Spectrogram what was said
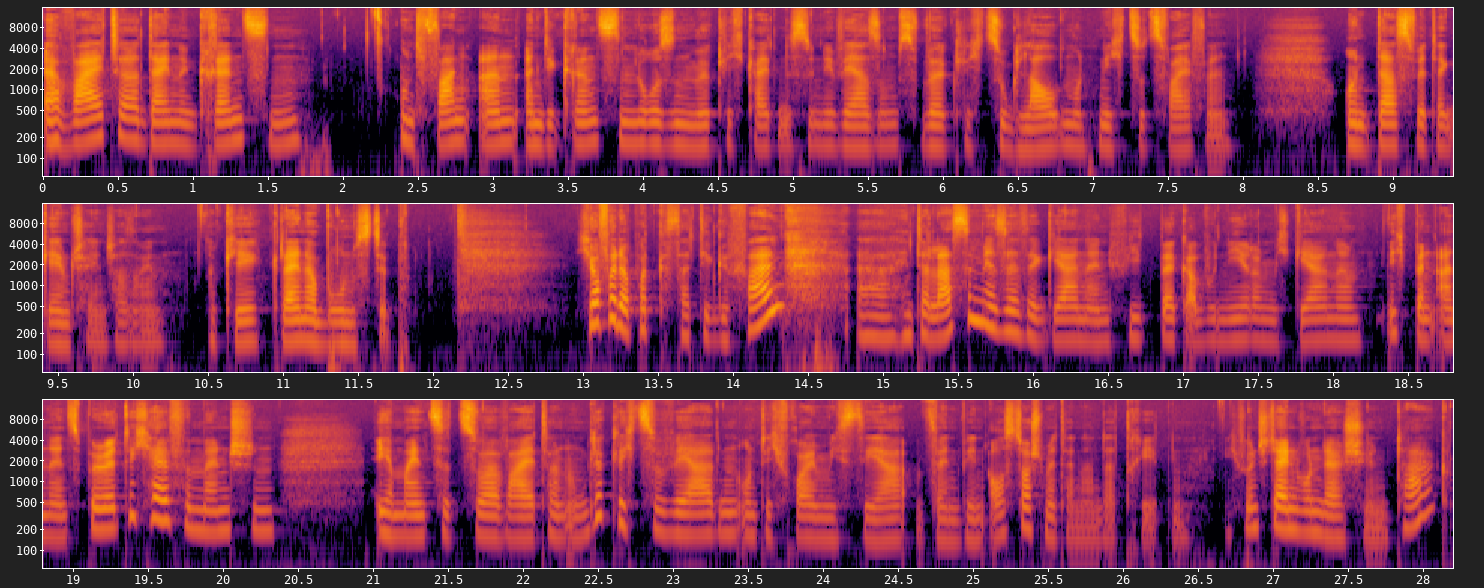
erweitere deine Grenzen und fang an, an die grenzenlosen Möglichkeiten des Universums wirklich zu glauben und nicht zu zweifeln. Und das wird der Gamechanger sein. Okay, kleiner Bonustipp. Ich hoffe, der Podcast hat dir gefallen. Äh, hinterlasse mir sehr, sehr gerne ein Feedback, abonniere mich gerne. Ich bin Anna in Spirit. Ich helfe Menschen, ihr Mindset zu erweitern, um glücklich zu werden. Und ich freue mich sehr, wenn wir in Austausch miteinander treten. Ich wünsche dir einen wunderschönen Tag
